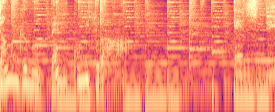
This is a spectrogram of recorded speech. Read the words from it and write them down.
ජංගම බැංකු මිතුරා. HD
